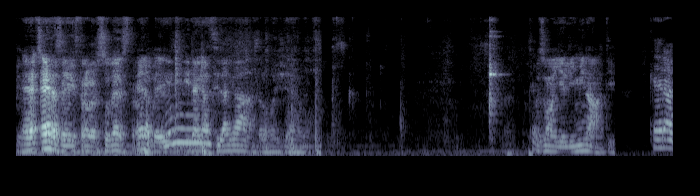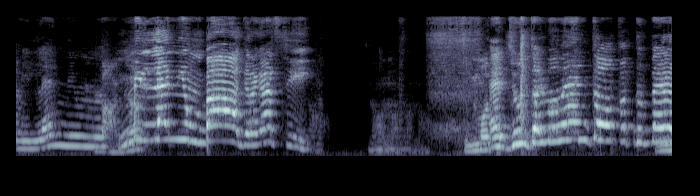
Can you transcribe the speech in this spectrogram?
Io Eh, era da per- sinistra verso destra. Era per i ragazzi da casa, lo facevo. Poi sono gli eliminati. Che era Millennium. Bug. Millennium Bug, ragazzi! No, no, no, no. Il, mo- È giunto il momento! Ho fatto bene!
